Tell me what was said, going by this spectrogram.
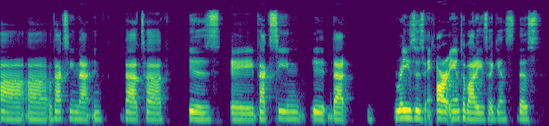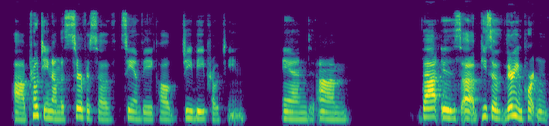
uh, uh, a vaccine that in, that uh, is a vaccine that raises our antibodies against this uh, protein on the surface of CMV called GB protein, and um, that is a piece of very important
